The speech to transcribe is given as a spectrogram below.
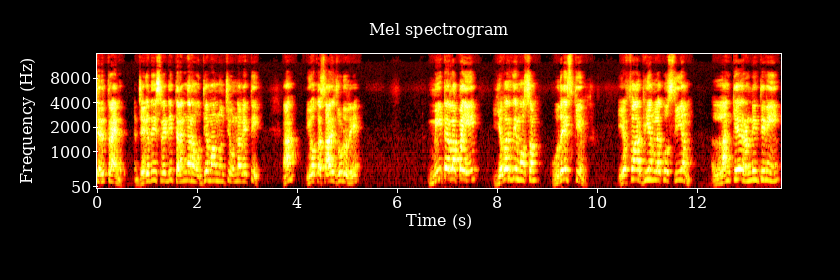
చరిత్ర ఆయనది. జగదీష్ రెడ్డి తెలంగాణ ఉద్యమం నుంచి ఉన్న వ్యక్తి. ఈ ఒకసారి చూడుర్రి మీటర్లపై ఎవరిది మోసం? ఉదయ్ స్కీమ్. ఎఫ్ఆర్బిఎంలకు సీఎం లంకే రెండింటిని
